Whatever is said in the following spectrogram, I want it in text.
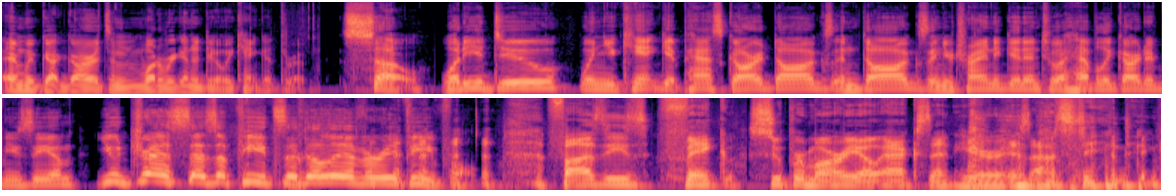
and we've got guards, and what are we going to do? We can't get through it. So, what do you do when you can't get past guard dogs and dogs and you're trying to get into a heavily guarded museum? You dress as a pizza delivery people. Fozzie's fake Super Mario accent here is outstanding.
